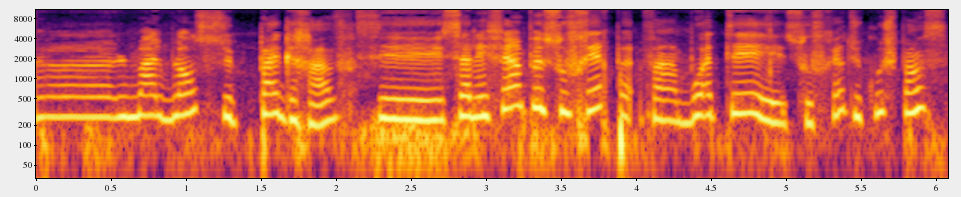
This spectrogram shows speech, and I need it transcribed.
Euh, le mal blanc, c'est pas grave. Ça les fait un peu souffrir, enfin boiter et souffrir du coup, je pense.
